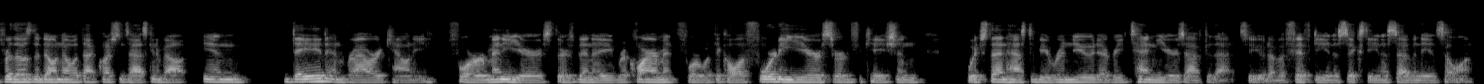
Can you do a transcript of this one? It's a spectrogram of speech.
for those that don't know what that question is asking about, in Dade and Broward County for many years, there's been a requirement for what they call a 40 year certification, which then has to be renewed every 10 years after that. So you'd have a 50 and a 60 and a 70 and so on.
